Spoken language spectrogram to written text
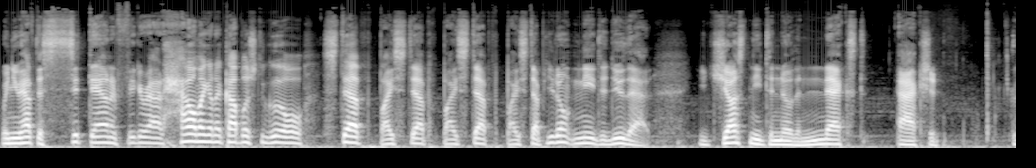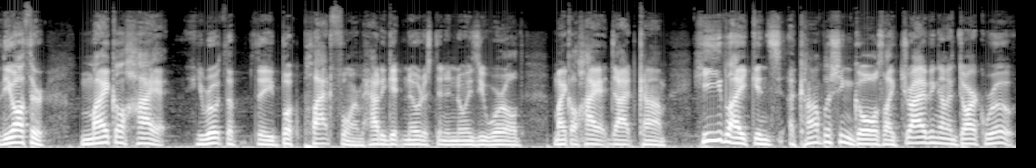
when you have to sit down and figure out how am I going to accomplish the goal step by step by step by step. You don't need to do that. You just need to know the next action. The author, Michael Hyatt, he wrote the, the book Platform How to Get Noticed in a Noisy World, michaelhyatt.com. He likens accomplishing goals like driving on a dark road.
